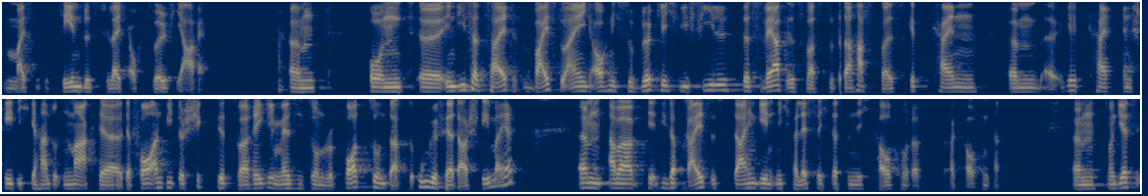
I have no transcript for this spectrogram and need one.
meistens so zehn bis vielleicht auch zwölf Jahre. Ähm, und äh, in dieser Zeit weißt du eigentlich auch nicht so wirklich, wie viel das wert ist, was du da hast, weil es gibt keinen, ähm, äh, gibt keinen stetig gehandelten Markt. Der, der Fondsanbieter schickt dir zwar regelmäßig so einen Report zu und sagt so ungefähr, da stehen wir jetzt, ähm, aber dieser Preis ist dahingehend nicht verlässlich, dass du nicht kaufen oder verkaufen kannst. Ähm, und jetzt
